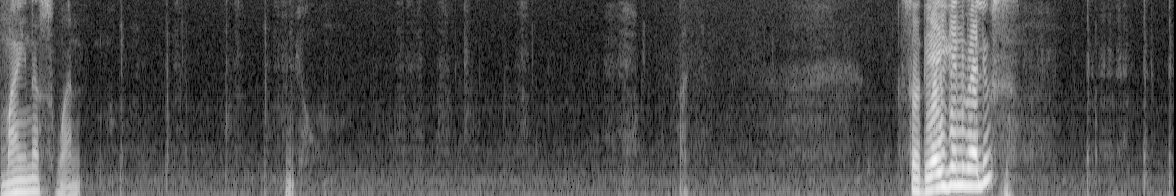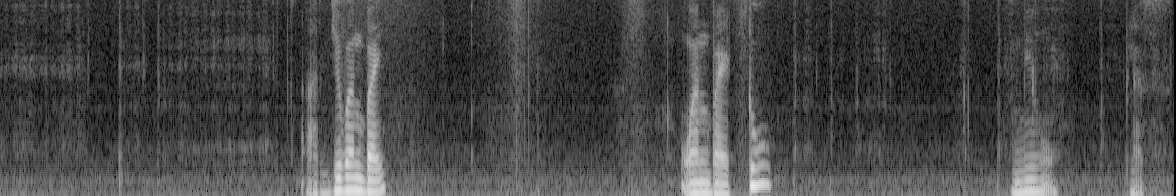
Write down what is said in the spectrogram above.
minus 1 So, the eigenvalues are given by 1 by 2 mu plus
